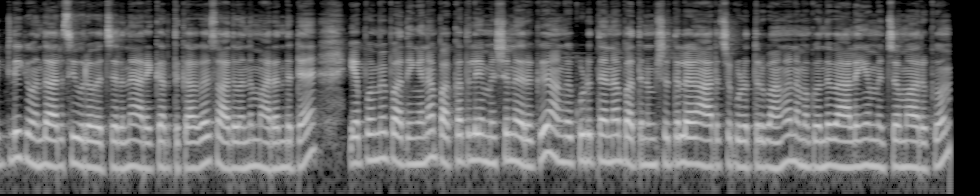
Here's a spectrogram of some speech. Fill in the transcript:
இட்லிக்கு வந்து அரிசி ஊற வச்சுருந்தேன் அரைக்கிறதுக்காக. ஸோ அது வந்து மறந்துட்டேன். எப்போவுமே பார்த்திங்கன்னா பக்கத்துலேயே மிஷின் இருக்குது அங்கே கொடுத்தேன்னா பத்து நிமிஷத்தில் அரைச்சி கொடுத்துருவாங்க. நமக்கு வந்து வேலையும் மிச்சமாக இருக்கும்.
